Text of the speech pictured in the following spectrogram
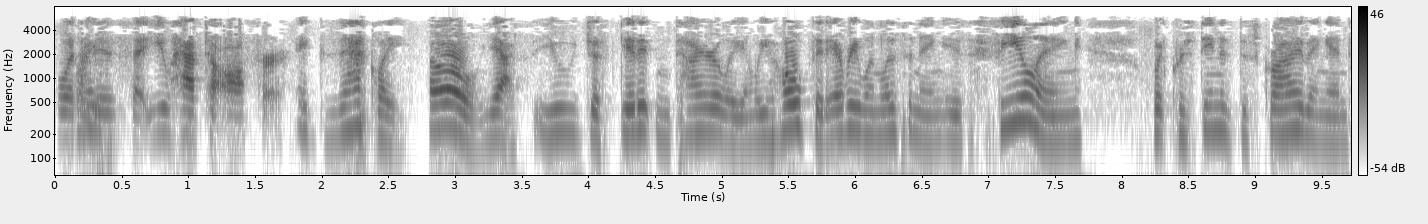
what Right. it is that you have to offer. Exactly. Oh, yes. You just get it entirely. And we hope that everyone listening is feeling what Christine is describing and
